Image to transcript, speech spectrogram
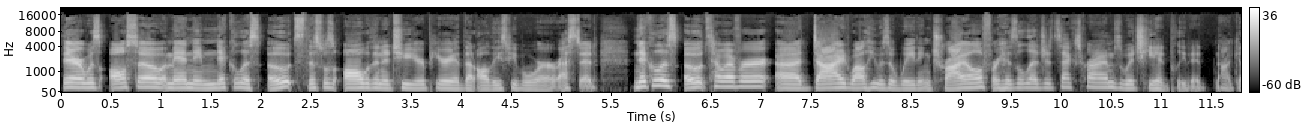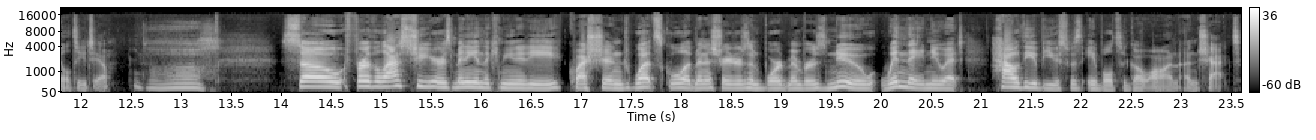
There was also a man named Nicholas Oates. This was all within a two year period that all these people were arrested. Nicholas Oates, however, uh, died while he was awaiting trial for his alleged sex crimes, which he had pleaded not guilty to. So, for the last two years, many in the community questioned what school administrators and board members knew when they knew it, how the abuse was able to go on unchecked.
